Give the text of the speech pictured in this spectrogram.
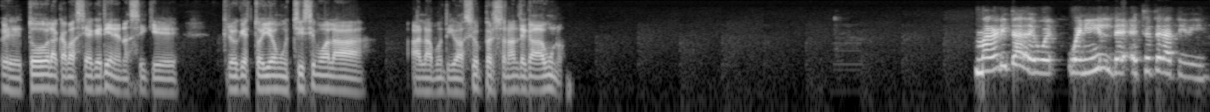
eh, toda la capacidad que tienen. Así que creo que esto ayuda muchísimo a la, motivación personal de cada uno. Margarita de Buenil de Etcétera TV.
